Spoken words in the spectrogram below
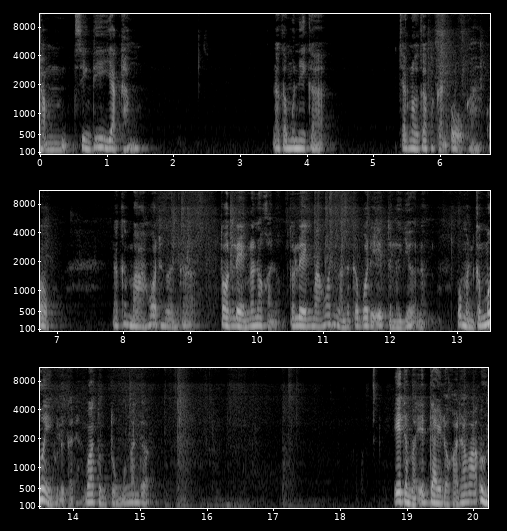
ทำสิ่งที่อยากทำแล้วก็มื้อนี้ก็ จากน้อยก็พักกันอกค่ะอกแล้วก็มาฮอดเหินก็ตอนแรงแล้วเนาะค่ะเนาะตอนแรงมาฮอดเหินแล้วก็บ่ได้เอ็ดแต่ละเยอะละเพราะมันก็เมื่อยพุ่นเลยกันว่าตรงๆว่างั้นเด้อเอ็ดทำไมเอ็ดใดหรอกค่ะถ้าว่าเออ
